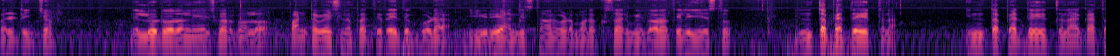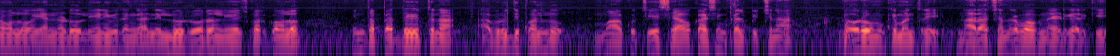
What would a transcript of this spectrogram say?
పర్యటించాం. నెల్లూరు రూరల్ నియోజకవర్గంలో పంట వేసిన ప్రతి రైతుకు కూడా యూరియా అందిస్తామని కూడా మరొకసారి మీ ద్వారా తెలియజేస్తూ ఇంత పెద్ద ఎత్తున ఇంత పెద్ద ఎత్తున గతంలో ఎన్నడూ లేని విధంగా నెల్లూరు రూరల్ నియోజకవర్గంలో ఇంత పెద్ద ఎత్తున అభివృద్ధి పనులు మాకు చేసే అవకాశం కల్పించిన గౌరవ ముఖ్యమంత్రి నారా చంద్రబాబు నాయుడు గారికి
